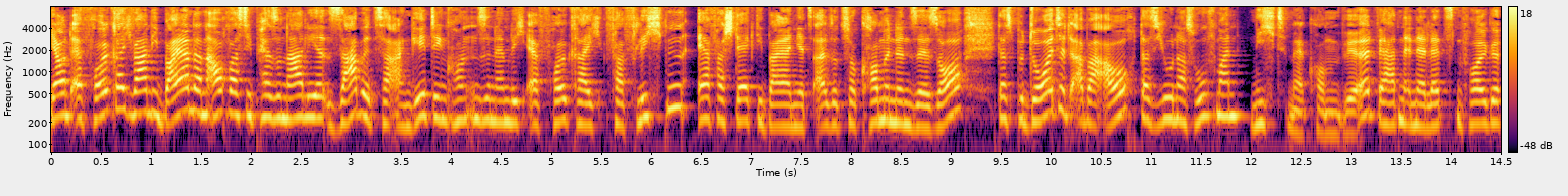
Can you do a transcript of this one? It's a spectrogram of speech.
Ja, und erfolgreich waren die Bayern dann auch, was die Personalie Sabitzer angeht. Den konnten sie nämlich erfolgreich verpflichten. Er verstärkt die Bayern jetzt also zur kommenden Saison. Das bedeutet aber auch, dass Jonas Hofmann nicht mehr kommen wird. Wir hatten in der letzten Folge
